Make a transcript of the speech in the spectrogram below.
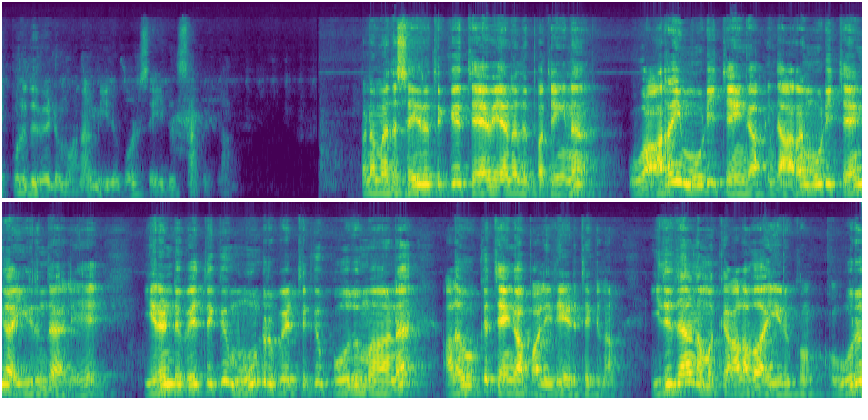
எப்பொழுது வேண்டுமானாலும் இதுபோல் செய்து சாப்பிடலாம். இப்போ நம்ம இதை செய்கிறதுக்கு தேவையானது பார்த்தீங்கன்னா அரை மூடி தேங்காய். இந்த அரை மூடி தேங்காய் இருந்தாலே இரண்டு பேர்த்துக்கு மூன்று பேர்த்துக்கு போதுமான அளவுக்கு தேங்காய் பால் இதை எடுத்துக்கலாம். இதுதான் நமக்கு அளவாக இருக்கும். ஒரு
